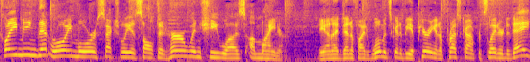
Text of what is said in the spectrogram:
claiming that Roy Moore sexually assaulted her when she was a minor. The unidentified woman's going to be appearing at a press conference later today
